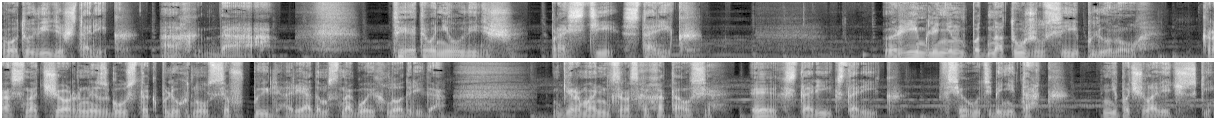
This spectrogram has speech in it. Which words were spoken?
Вот увидишь, старик. Ах, да. Ты этого не увидишь. Прости, старик». Римлянин поднатужился и плюнул. Красно-черный сгусток плюхнулся в пыль рядом с ногой Хлодрига. Германец расхохотался. «Эх, старик, старик, все у тебя не так, не по-человечески».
